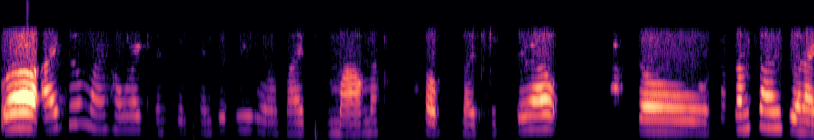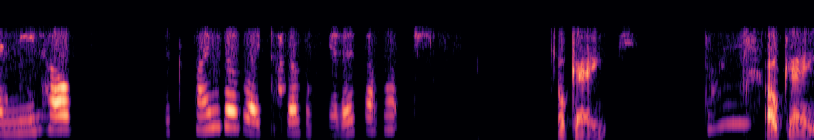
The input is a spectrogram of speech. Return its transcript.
Well, I do my homework independently while my mom helps my sister out. So sometimes when I need help, it kind of like doesn't get it that much. Okay. Okay.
